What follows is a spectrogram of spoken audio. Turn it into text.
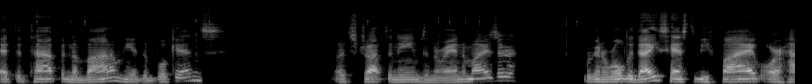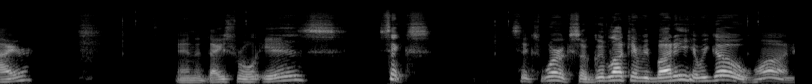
at the top and the bottom. He had the bookends. Let's drop the names in the randomizer. We're going to roll the dice. Has to be five or higher. And the dice roll is six. Six works. So good luck, everybody. Here we go. One,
